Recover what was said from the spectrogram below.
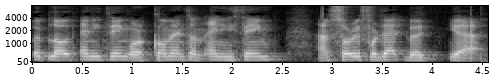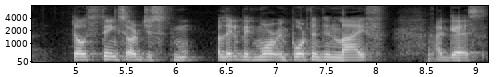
upload anything or comment on anything. I'm sorry for that but yeah those things are just a little bit more important in life I guess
